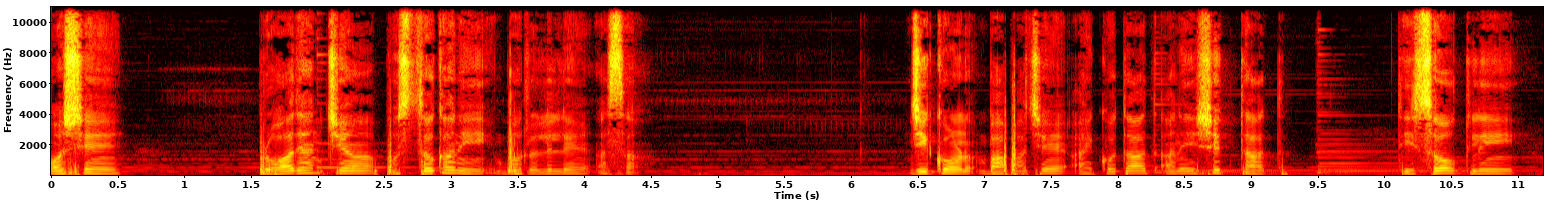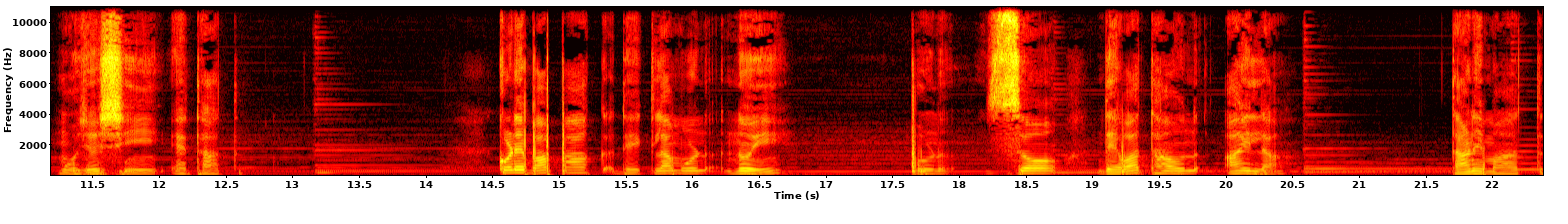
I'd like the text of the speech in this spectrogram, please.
अशें प्रवाद्यांच्या पुस्तकांनी बरयलेलें आसा। जी कोण बापाचें आयकतात आनी शिकतात ती सगळीं म्हजेशी येतात. कोणे बापाक देखला म्हूण न्हय पूण जो देवा थावन आयला ताणें मात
